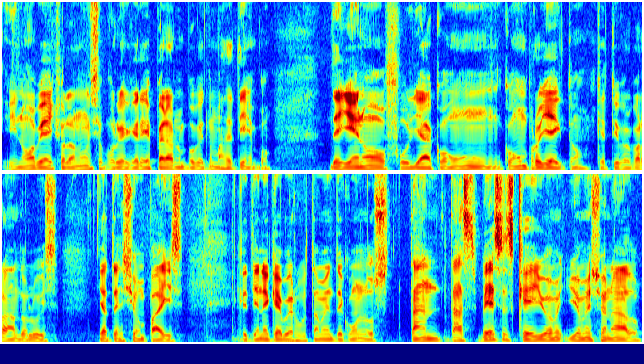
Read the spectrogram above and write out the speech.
y no había hecho el anuncio porque quería esperar un poquito más de tiempo, de lleno, full ya con un, con un proyecto que estoy preparando, Luis, y atención país, que tiene que ver justamente con los tantas veces que yo, yo he mencionado,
